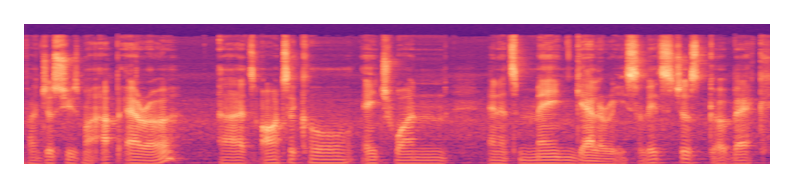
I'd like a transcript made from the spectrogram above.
if I just use my up arrow uh, it's article h1 and it's main gallery. So let's just go back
